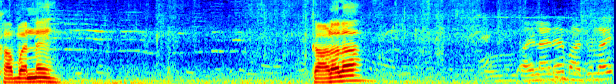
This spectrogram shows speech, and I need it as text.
ખબર નહીં. કાળલા? લા અહીં લાઈને બાજુ લાઈ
